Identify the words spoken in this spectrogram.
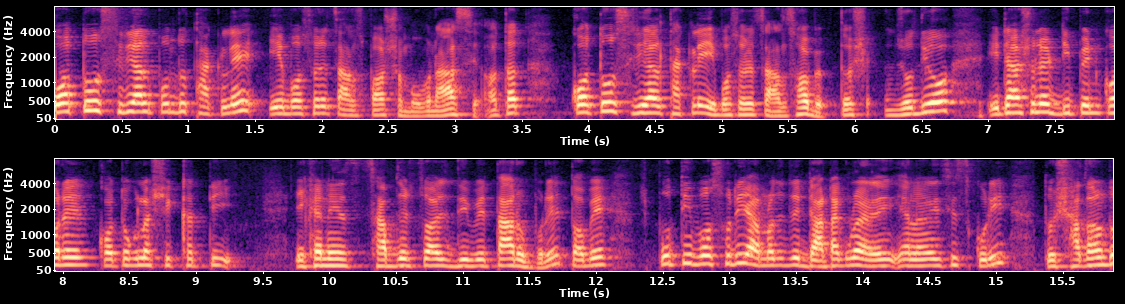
কত সিরিয়াল পর্যন্ত থাকলে এ বছরে চান্স পাওয়ার সম্ভাবনা আছে? অর্থাৎ কত সিরিয়াল থাকলে এ বছরে চান্স হবে? তো যদিও এটা আসলে ডিপেন্ড করে কতগুলো শিক্ষার্থী এখানে সাবজেক্ট চয়েস দিবে তার উপরে। তবে প্রতি বছরই আমরা যদি ডাটাগুলো অ্যানালাইসিস করি, তো সাধারণত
